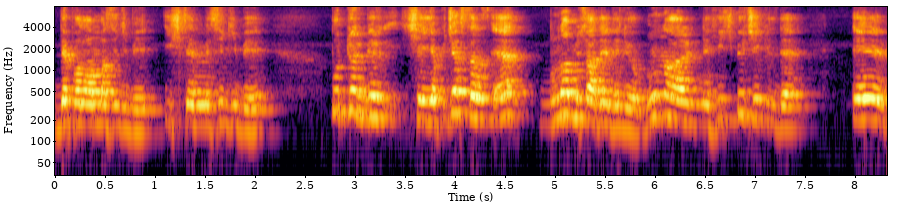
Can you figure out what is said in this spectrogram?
depolanması gibi, işlenmesi gibi. Bu tür bir şey yapacaksanız eğer buna müsaade ediliyor. Bunun haricinde hiçbir şekilde ev,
